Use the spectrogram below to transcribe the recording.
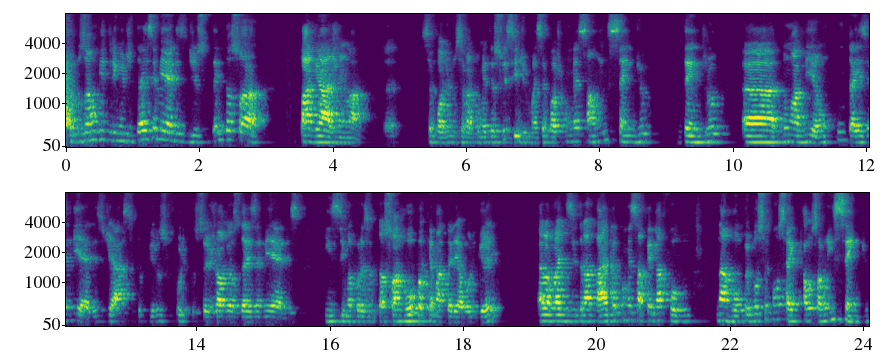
Se você puser um vidrinho de 10 ml disso dentro da sua bagagem lá, é, você, pode, você vai cometer suicídio, mas você pode começar um incêndio dentro uh, num avião com 10 ml de ácido pirosulfúrico. Você joga os 10 ml em cima, por exemplo, da sua roupa, que é material orgânico, ela vai desidratar e vai começar a pegar fogo na roupa e você consegue causar um incêndio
